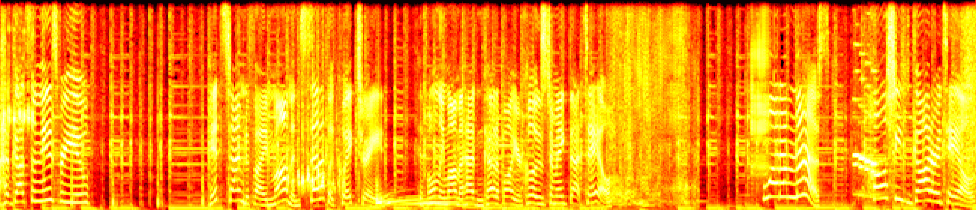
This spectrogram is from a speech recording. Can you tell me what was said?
I've got some news for you! It's time to find Mom and set up a quick trade. If only Mama hadn't cut up all your clothes to make that tail. What a mess! All she's got are tails.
